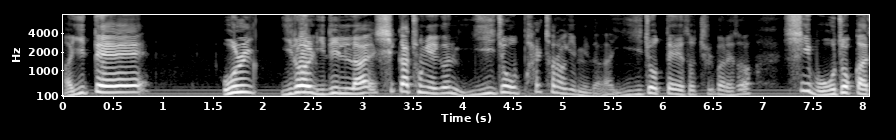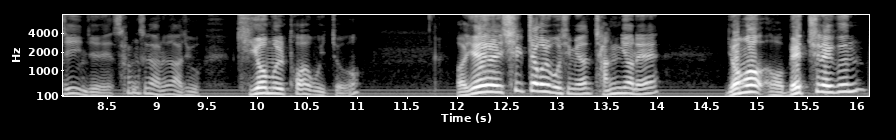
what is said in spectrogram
어, 이때 올 1월 1일 날 시가총액은 2조 8천억입니다. 2조대에서 출발해서 15조까지 이제 상승하는 아주 기염을 토하고 있죠. 어, 얘 실적을 보시면 작년에 영업 어, 매출액은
